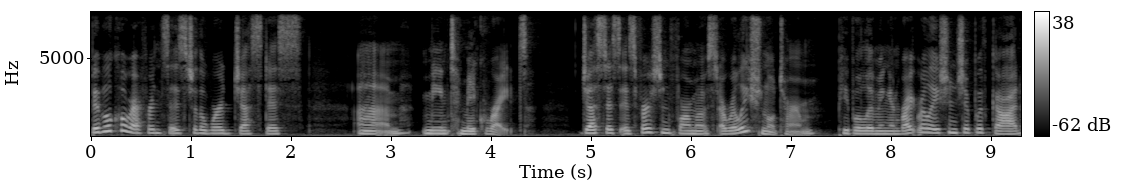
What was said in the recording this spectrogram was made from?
Biblical references to the word justice um, mean to make right. Justice is first and foremost a relational term, people living in right relationship with God,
